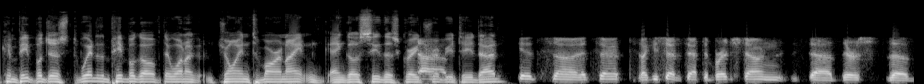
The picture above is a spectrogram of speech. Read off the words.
can people just where do the people go if they want to join tomorrow night and, and go see this great Uh, tribute to you, Dad? It's uh, it's at like you said, it's at the Bridgestone. Uh, there's the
